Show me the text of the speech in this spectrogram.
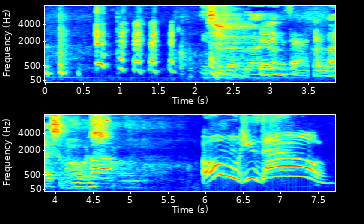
He says that, uh, Exactly. I suppose. Oh, he's down.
